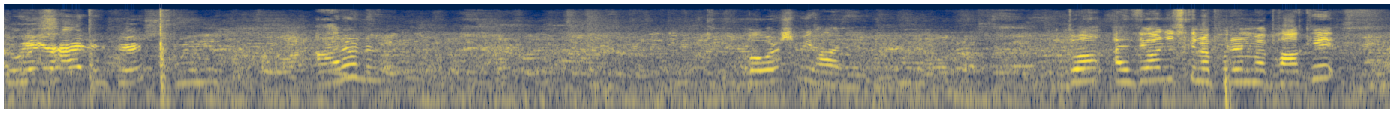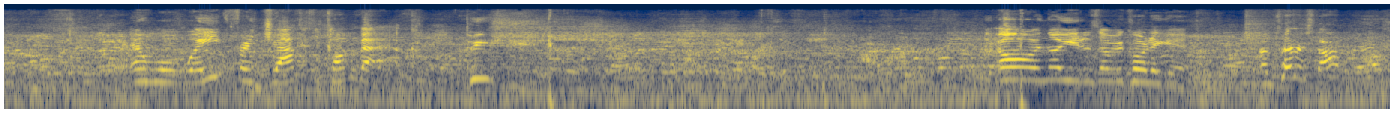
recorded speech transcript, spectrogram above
So where you're hiding, Chris? I don't know. But where should we hide it? Well, I think I'm just gonna put it in my pocket, and we'll wait for Jack to come back. Peace. Oh no, you just not recording it. I'm trying to stop this.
